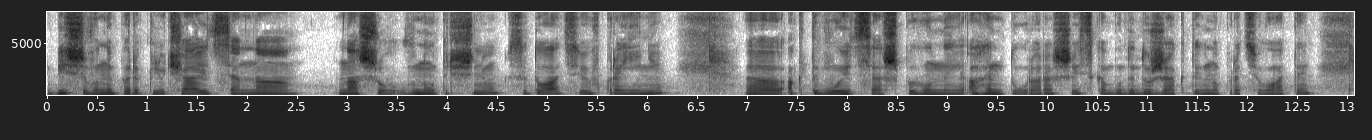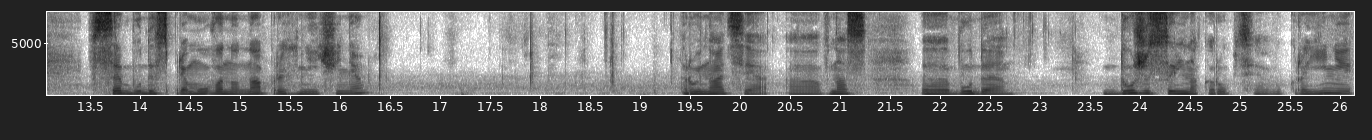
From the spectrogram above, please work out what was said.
більше вони переключаються на нашу внутрішню ситуацію в країні. Е, Активуються шпигуни, агентура рашистська буде дуже активно працювати. Все буде спрямовано на пригнічення. Руйнація. Е, В нас е, буде дуже сильна корупція в Україні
